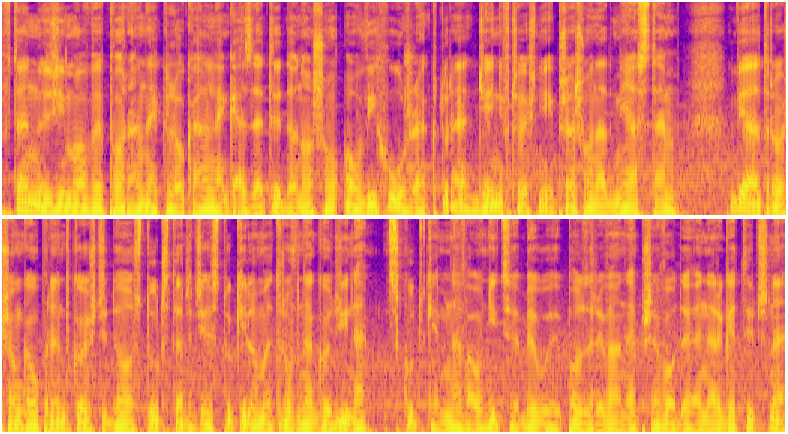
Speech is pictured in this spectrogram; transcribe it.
W ten zimowy poranek lokalne gazety donoszą o wichurze, która dzień wcześniej przeszła nad miastem. Wiatr osiągał prędkość do 140 km na godzinę. Skutkiem nawałnicy były pozrywane przewody energetyczne,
